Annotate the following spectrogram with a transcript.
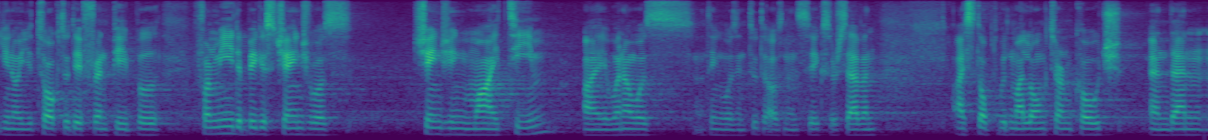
you know you talk to different people. For me, the biggest change was changing my team. I when I was I think it was in 2006 or seven, I stopped with my long-term coach, and then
